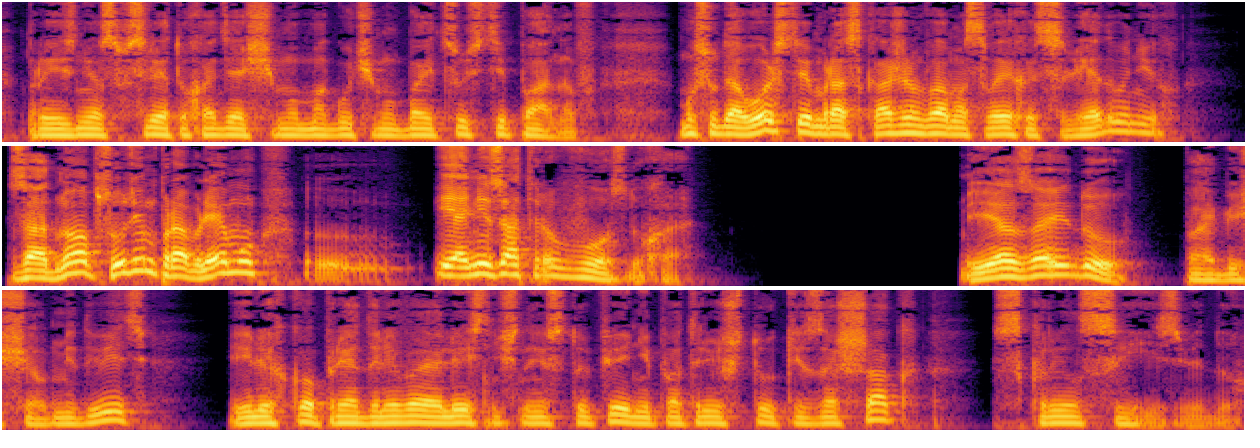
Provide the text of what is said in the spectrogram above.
— произнес вслед уходящему могучему бойцу Степанов. «Мы с удовольствием расскажем вам о своих исследованиях. Заодно обсудим проблему э, ионизаторов воздуха. «Я зайду», — пообещал медведь, и, легко преодолевая лестничные ступени по три штуки за шаг, скрылся из виду.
